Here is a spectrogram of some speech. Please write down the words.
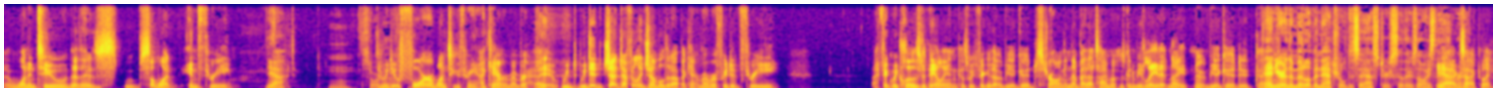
one and two that is somewhat in three. Yeah. Sort Did we do four, one, two, three? I can't remember. I, we we did ju- definitely jumbled it up. I can't remember if we did three. I think we closed with Alien because we figured that would be a good strong, and then by that time it was going to be late at night. It would be a good. Kind And of, you're in the middle of a natural disaster, so there's always that. yeah, right? exactly.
